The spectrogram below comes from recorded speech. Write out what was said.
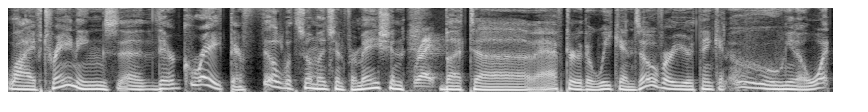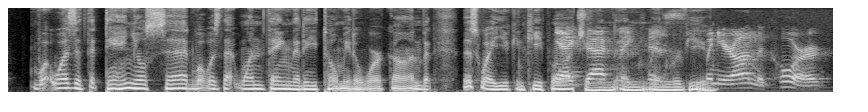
live trainings, uh, they're great. They're filled with so much information. Right. But uh, after the weekend's over, you're thinking, oh, you know, what what was it that Daniel said? What was that one thing that he told me to work on? But this way, you can keep watching yeah, exactly, and, and, and review. When you're on the court,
